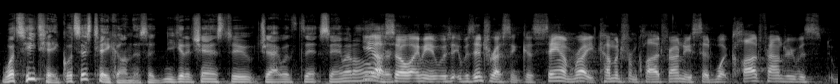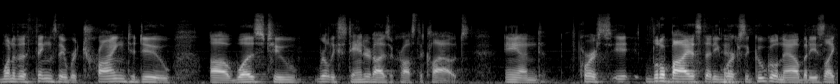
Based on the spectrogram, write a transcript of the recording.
What's he take? What's his take on this? Did you get a chance to chat with Sa- Sam at all? Yeah, or- so I mean, it was it was interesting because Sam Wright, coming from Cloud Foundry, said what Cloud Foundry was one of the things they were trying to do uh, was to really standardize across the clouds. And of course, a little biased that he works at Google now, but he's like,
